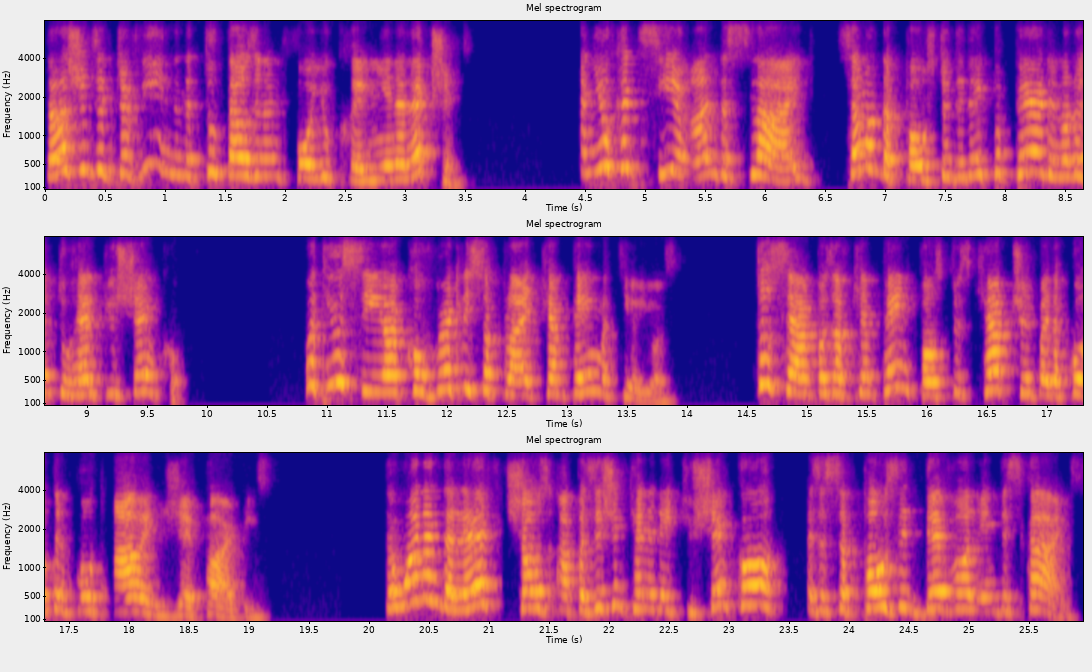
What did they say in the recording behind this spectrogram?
the Russians intervened in the 2004 Ukrainian elections. And you can see on the slide some of the posters that they prepared in order to help Yushchenko. What you see are covertly supplied campaign materials two samples of campaign posters captured by the quote unquote orange parties. The one on the left shows opposition candidate Yushchenko as a supposed devil in disguise.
